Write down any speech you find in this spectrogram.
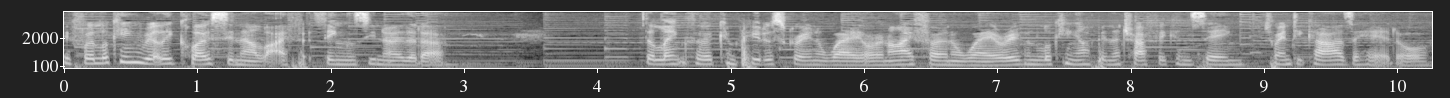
If we're looking really close in our life at things, you know, that are the length of a computer screen away or an iPhone away, or even looking up in the traffic and seeing 20 cars ahead, or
